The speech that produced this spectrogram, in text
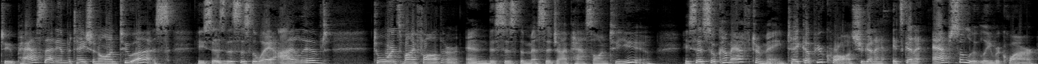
to pass that invitation on to us. He says, This is the way I lived towards my Father, and this is the message I pass on to you. He says, So come after me, take up your cross. You're gonna it's gonna absolutely require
